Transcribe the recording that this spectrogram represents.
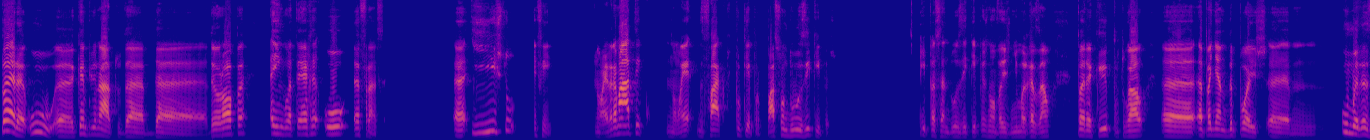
para o uh, campeonato da, da, da Europa a Inglaterra ou a França. Uh, e isto, enfim, não é dramático, não é de facto. Porquê? Porque passam duas equipas. E passando duas equipas, não vejo nenhuma razão para que Portugal, uh, apanhando depois uma das,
